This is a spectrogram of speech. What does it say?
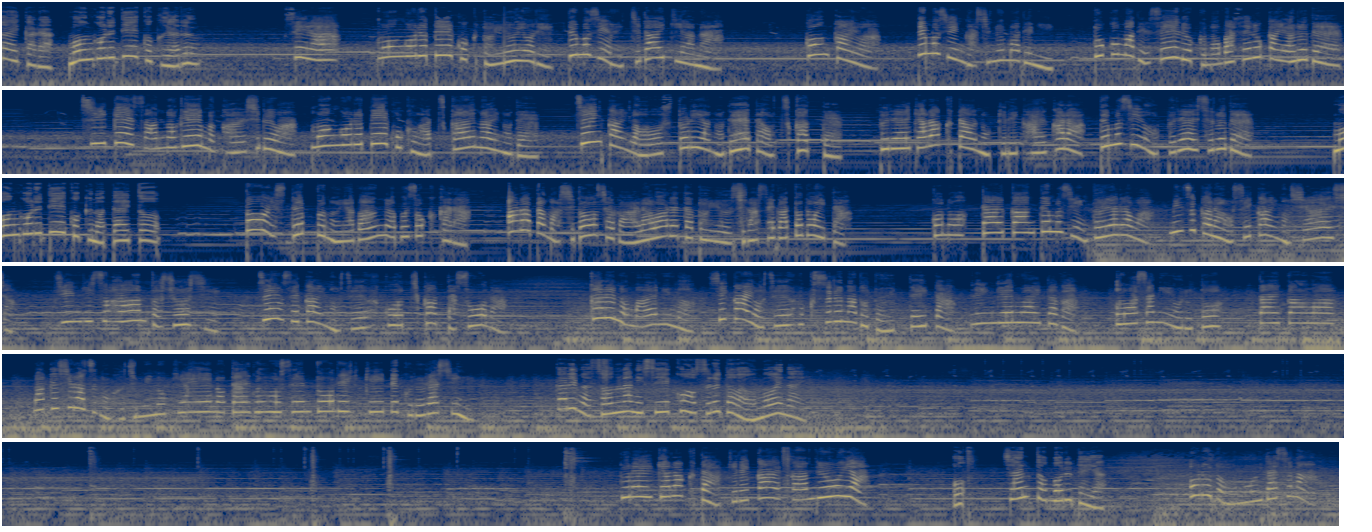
回からモンゴル帝国やるん。せや、モンゴル帝国というより、テムジン一大機やな。今回は、テムジンが死ぬまでに、どこまで勢力伸ばせるかやるで。CK3 のゲーム開始では、モンゴル帝国は使えないので、前回のオーストリアのデータを使って、プレイキャラクターの切り替えからテムジンをプレイするで。モンゴル帝国の台頭。いステップの野蛮な部族から、新たな指導者が現れたという知らせが届いた。この大韓テムジンとやらは、自らを世界の支配者、ジンギス・ハーンと称し、全世界の征服を誓ったそうだ。彼の前にも世界を征服するなどと言っていた人間はいたが、噂によると大官は負け知らずの不死身の騎兵の大軍を先頭で率いてくるらしい彼がそんなに成功するとは思えない。プレイキャラクター切り替え完了や。おちゃんとボルテや。オルド思い出すな。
